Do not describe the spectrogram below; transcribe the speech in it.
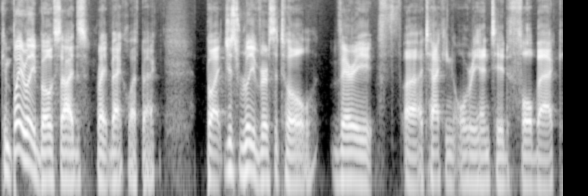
can play really both sides, right back, left back, but just really versatile, very uh, attacking oriented fullback.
